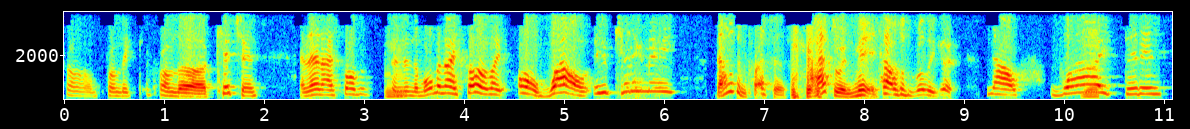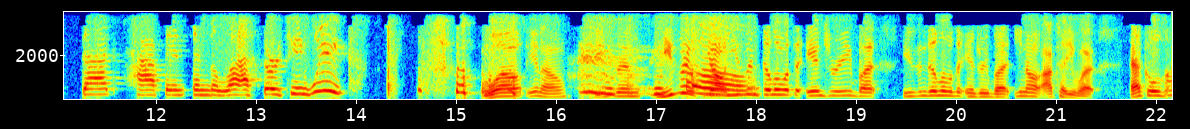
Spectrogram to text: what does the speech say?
from from the from the kitchen, and then I saw. The, Mhm. And then the moment I saw, it, I was like, "Oh, wow! Are you kidding me?" That was impressive. I have to admit, that was really good. Now, why didn't that happened in the last 13 weeks? Well, you know, he's been he's been you know he's been dealing with the injury, but he's been dealing with the injury. But you know, I'll tell you what, Echols, Oh,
